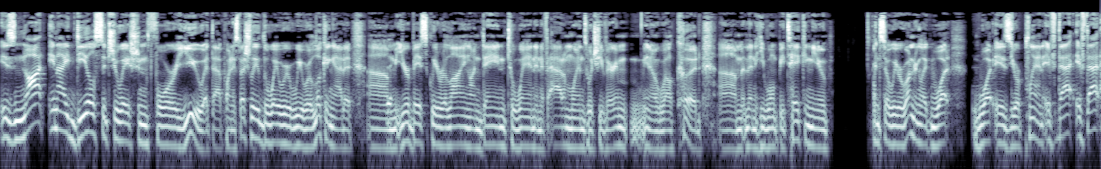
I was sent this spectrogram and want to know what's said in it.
is not an ideal situation for you at that point, especially the way we, we were looking at it. Um, yeah. You're basically relying on Dane to win, and if Adam wins, which he very you know well could, um, then he won't be taking you. And so we were wondering, like, what what is your plan if that if that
